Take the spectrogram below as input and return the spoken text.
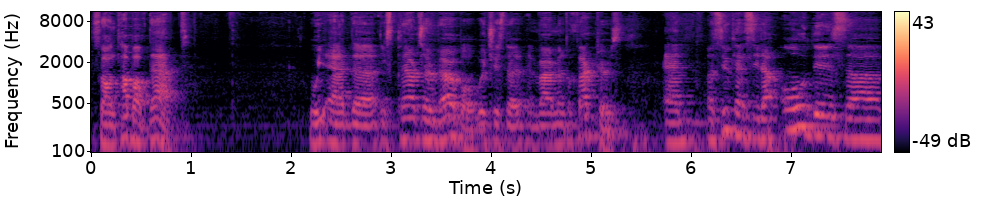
So on top of that, we add the explanatory variable, which is the environmental factors. And as you can see that all these uh,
